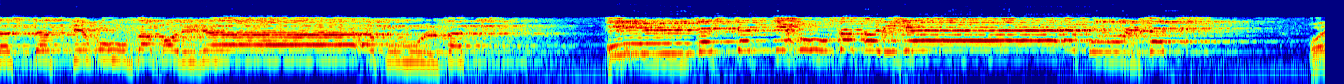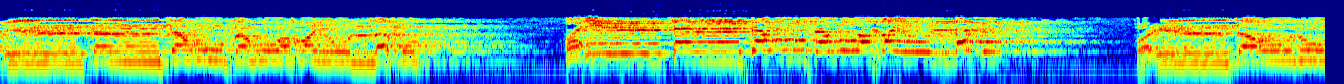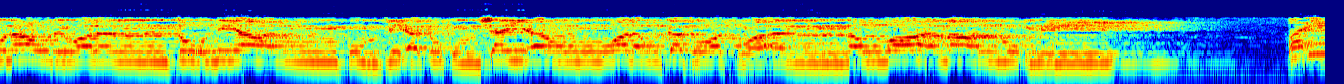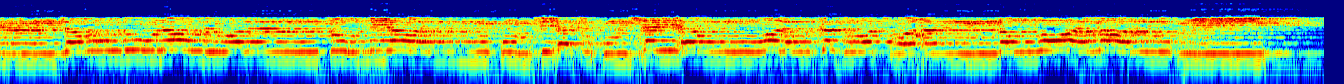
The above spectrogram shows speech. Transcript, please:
تستفتحوا فقد جاءكم الفتح. إن تستفتحوا فقد جاءكم الفتح. وإن تنتهوا فهو خير لكم. وإن تنتهوا فهو خير لكم. وإن تعودوا نعد ولن تغني عنكم فئتكم شيئا ولو كثرت وأن الله مع المؤمنين. شيئا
